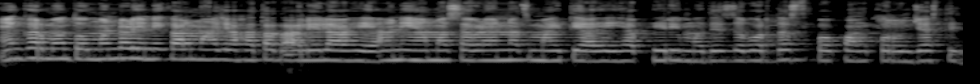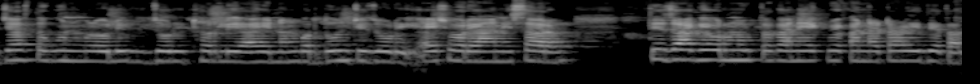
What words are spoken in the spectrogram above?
अँकर म्हणतो मंडळी निकाल माझ्या हातात आलेला आहे आणि आम्हा सगळ्यांनाच माहिती आहे ह्या फेरीमध्ये जबरदस्त परफॉर्म करून जास्तीत जास्त गुण मिळवलेली जोडी ठरली आहे. नंबर दोनची जोडी ऐश्वर्या आणि सारंग ते जागेवरून उठतात आणि एकमेकांना टाळी देतात.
